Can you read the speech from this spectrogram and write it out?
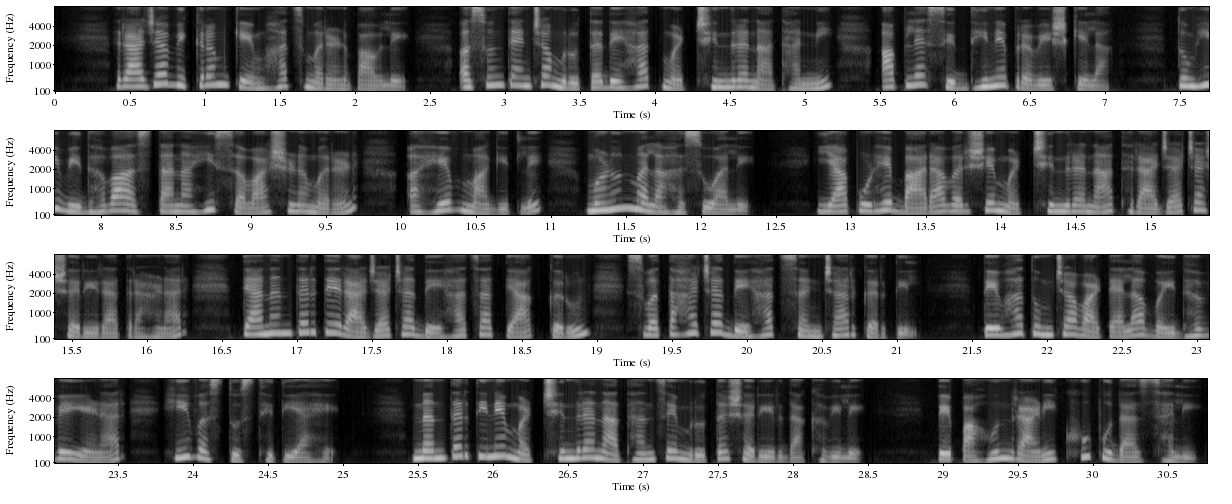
राजा विक्रम केव्हाच मरण पावले? असून त्यांच्या मृतदेहात मच्छिंद्रनाथांनी आपल्या सिद्धीने प्रवेश केला. तुम्ही विधवा असतानाही सवाष्ण मरण अहेव मागितले म्हणून मला हसू आले. यापुढे बारा वर्षे मच्छिंद्रनाथ राजाच्या शरीरात राहणार त्यानंतर ते राजाच्या देहाचा त्याग करून स्वतःच्या देहात संचार करतील. तेव्हा तुमच्या वाट्याला वैधव्य येणार ही वस्तुस्थिती आहे. नंतर तिने मच्छिंद्रनाथांचे मृत शरीर दाखविले. ते पाहून राणी खूप उदास झाली.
